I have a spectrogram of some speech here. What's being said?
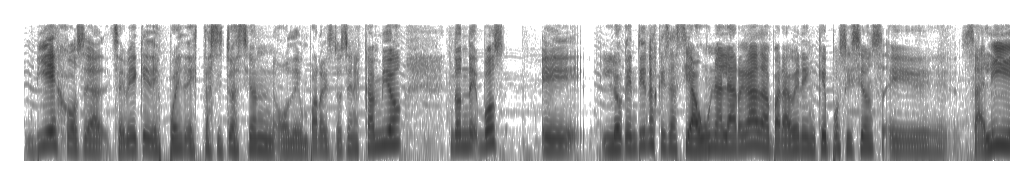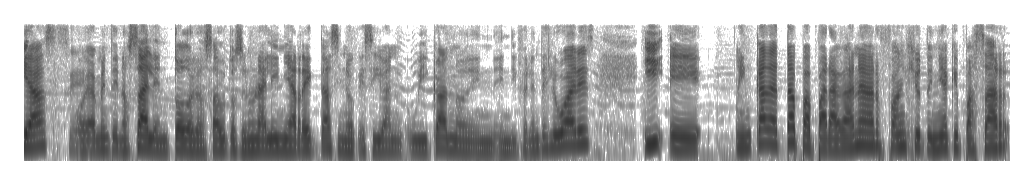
viejo, o sea, se ve que después de esta situación o de un par de situaciones cambió, donde vos eh, lo que entiendo es que se hacía una largada para ver en qué posición eh, salías. Sí. Obviamente no salen todos los autos en una línea recta, sino que se iban ubicando en, en diferentes lugares. Y eh, en cada etapa para ganar, Fangio tenía que pasar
